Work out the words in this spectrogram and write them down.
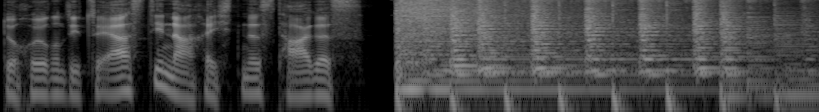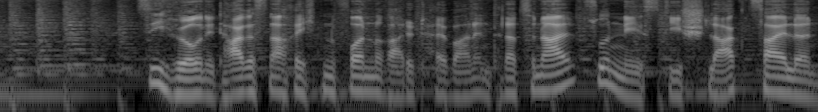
Doch hören Sie zuerst die Nachrichten des Tages. Sie hören die Tagesnachrichten von Radio Taiwan International. Zunächst die Schlagzeilen.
